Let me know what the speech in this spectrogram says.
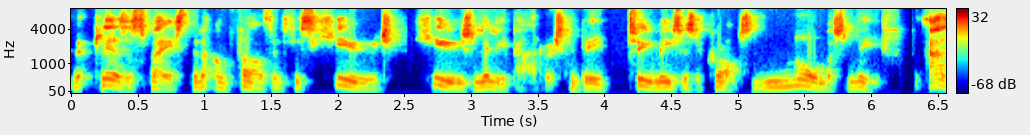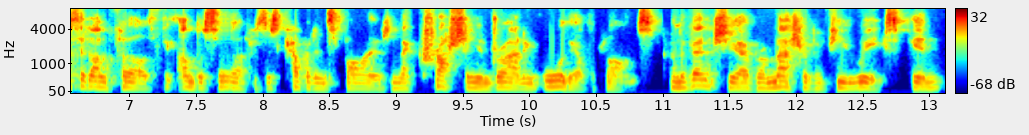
and it clears a space. Then it unfurls into this huge, huge lily pad, which can be two meters across, an enormous leaf. As it unfurls, the undersurface is covered in spines, and they're crushing and drowning all the other plants. And eventually, over a matter of a few weeks, in,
